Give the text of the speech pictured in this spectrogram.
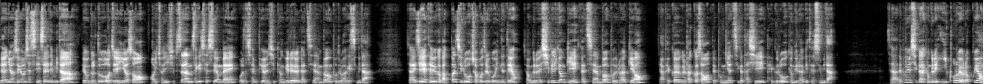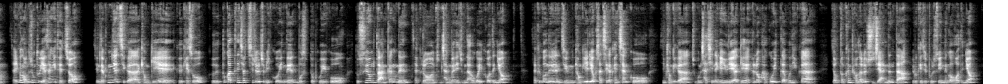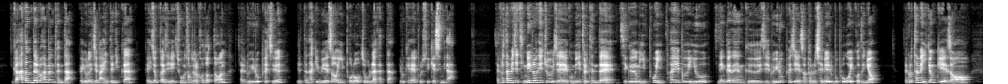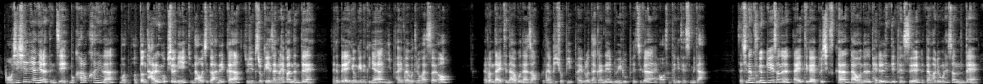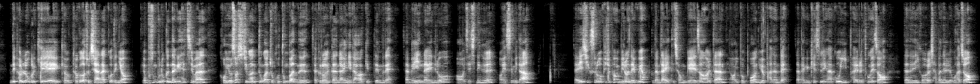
네, 안녕하세요. 체스 인사이드입니다. 네, 오늘도 어제에 이어서 2023 세계 체스 연맹 월드 챔피언십 경기를 같이 한번 보도록 하겠습니다. 자, 이제 대회가 막바지로 접어들고 있는데요. 자, 오늘은 11경기 같이 한번 보도록 할게요. 자, 백과역을 바꿔서 네폼니아치가 다시 100으로 경기를 하게 되었습니다. 자, 네폼니아치가 경기를 2포로 열었고요. 자, 이건 어느 정도 예상이 됐죠? 지금 네폼니아치가 경기에 그 계속 그 똑같은 셔츠를 좀 입고 있는 모습도 보이고 또 수염도 안 깎는 자, 그런 좀 장면이 좀 나오고 있거든요. 자, 그거는 지금 경기력 자체가 괜찮고 지금 경기가 조금 자신에게 유리하게 흘러가고 있다 보니까 이제 어떤 큰 변화를 주지 않는다 이렇게 이제 볼 수 있는 거거든요. 그러니까 하던 대로 하면 된다. 그러니까 이런 이제 마인드니까 그러니까 이전까지 좋은 성적을 거뒀던 자, 루이 로페즈 일단 하기 위해서 2포로 좀 올라갔다 이렇게 볼 수 있겠습니다. 자, 그렇다면 이제 딩리런이 좀 이제 고민이 될 텐데, 지금 2포, 2파이브 이후 진행되는 그 이제 루이 로페즈에서 별로 재미를 못 보고 있거든요. 자, 그렇다면 이 경기에서 어, 시실리안이라든지 뭐 카로칸이나 뭐 어떤 다른 옵션이 좀 나오지도 않을까 조심스럽게 예상을 해봤는데, 자, 근데 이 경기는 그냥 2파이브하고 들어갔어요. 자, 그럼 나이트 나오고 나서 그 다음 비숍 B5로 나가는 루이 로페즈가 어, 선택이 됐습니다. 자, 지난 9경기에서는 나이트가 F6 칸 나오는 베를린 디펜스 일단 활용을 했었는데, 근데 별로 그렇게 결, 과가 좋지 않았거든요. 그러니까 무승부로 끝나긴 했지만 거의 6시간 동안 좀 고통받는 자 그런 일단 라인이 나왔기 때문에 자 메인 라인으로 어, 이제 진행을 어, 했습니다. 자 A6로 비숍 한번 밀어내고요. 그 다음 나이트 전개에서 일단 어, 이퍼폰 위협하는데 자 백은 캐슬링하고 이 파일을 통해서 일단은 이걸 잡아내려고 하죠.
